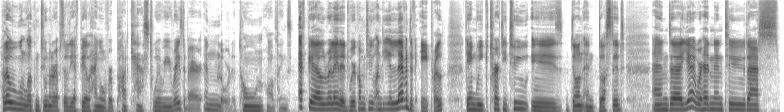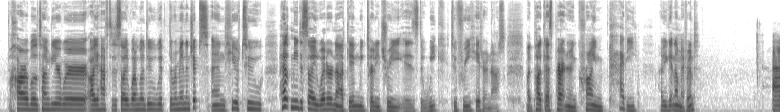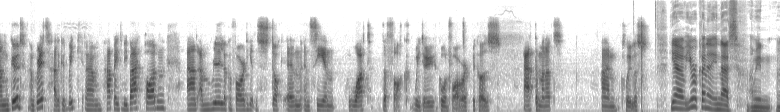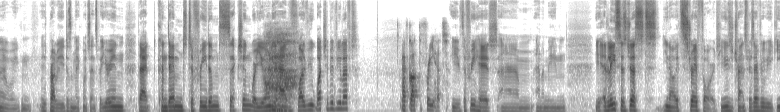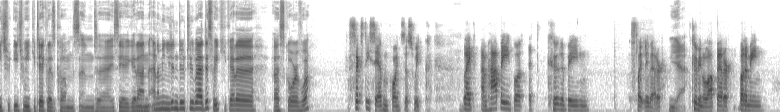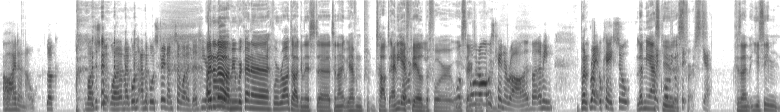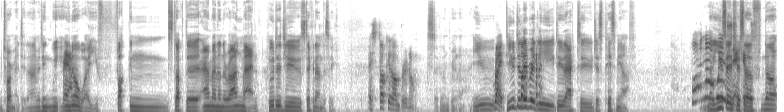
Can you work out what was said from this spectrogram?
Hello and welcome to another episode of the FPL Hangover podcast where we raise the bar and lower the tone, all things FPL related. We're coming to you on the 11th of April. Game week 32 is done and dusted. And uh, yeah, we're heading into that horrible time of year where I have to decide what I'm going to do with the remaining chips. And here to help me decide whether or not game week 33 is the week to free hit or not, my podcast partner in crime, Paddy. How are you getting on, my friend? I'm good. I'm great. Had a good week. I'm happy to be back pardon. and I'm really looking forward to getting stuck in and seeing what the fuck we do going forward because at the minute I'm clueless. Yeah, you're kind of in that. I mean, uh, well, can, it probably doesn't make much sense, but you're in that condemned to freedom section where you only have what have you? What chip have you left? I've got the free hit. You have the free hit, um, and I mean, at least it's just you know it's straightforward. You use your transfers every week. Each each week you take it as it comes, and uh, you see how you get on. And I mean, you didn't do too bad this week. You got a a score of what? Sixty-seven points this week. Like I'm happy, but it could have been slightly better. Yeah, could have been a lot better. But I mean, oh, I don't know. Look, well, just go, well, am I going? Am I going straight into what I did here? I don't know. Or... I mean, we're kind of we're raw dogging this uh, tonight. We haven't talked any yeah, FPL before we started. We're always kind of raw, but I mean, but right, okay. So let me ask right, you this say, first, yeah, because I you seem tormented, and I think we yeah. you know why you fucking stuck the armband on the wrong man. Who did you stick it on this week? I stuck it on Bruno. Stuck it on Bruno. You right? Do you deliberately I... do that to just piss me off? Well, no, no you said to yourself, no,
